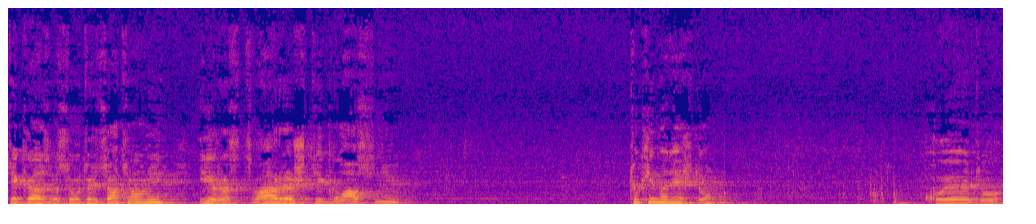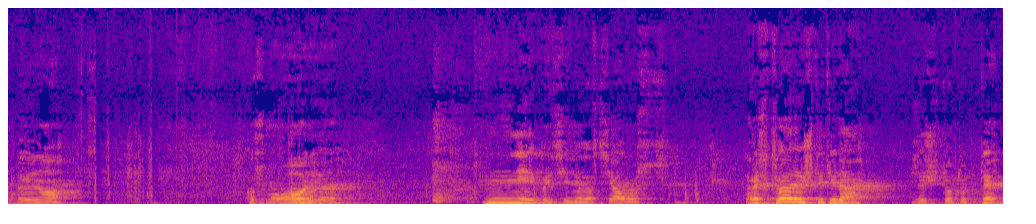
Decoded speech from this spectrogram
те казва са отрицателни и разтварящи гласни. Тук има нещо, което е една космология не е причинила в цялост. Разтварящите да, защото те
